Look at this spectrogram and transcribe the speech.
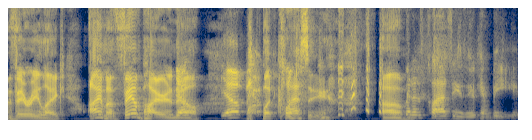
very like i'm a vampire now Yep. but classy Um, but as classy as you can be.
